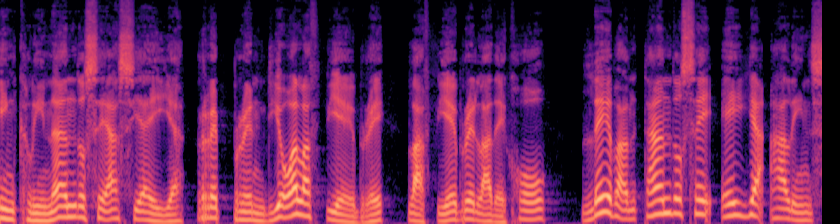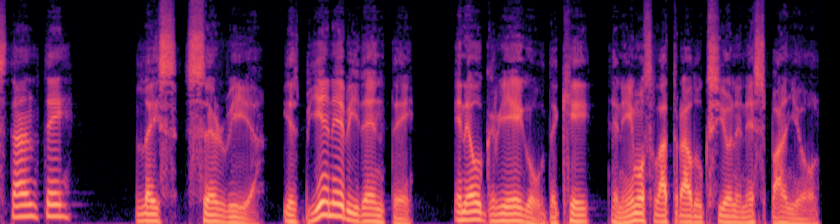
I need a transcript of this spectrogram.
inclinándose hacia ella, reprendió a la fiebre, la fiebre la dejó, levantándose ella al instante, les servía. Y es bien evidente en el griego de que tenemos la traducción en español.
